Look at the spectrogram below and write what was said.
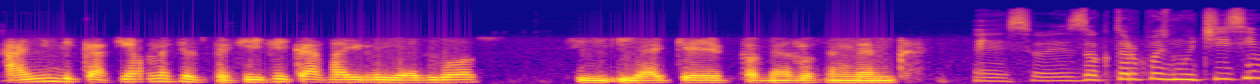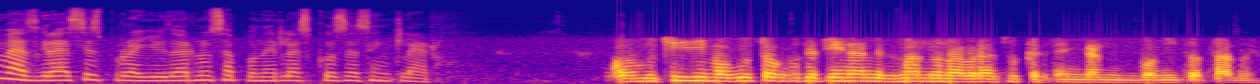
Hay indicaciones específicas, hay riesgos y, y hay que ponerlos en mente. Eso es, doctor, pues muchísimas gracias por ayudarnos a poner las cosas en claro. Con muchísimo gusto, Josefina. Les mando un abrazo. Que tengan bonito tarde.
